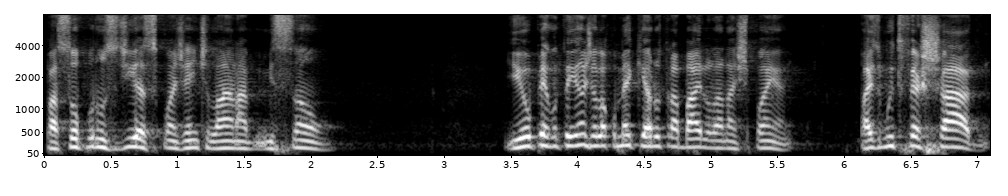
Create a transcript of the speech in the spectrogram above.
passou por uns dias com a gente lá na missão. E eu perguntei, Ângela, como é que era o trabalho lá na Espanha? País muito fechado.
